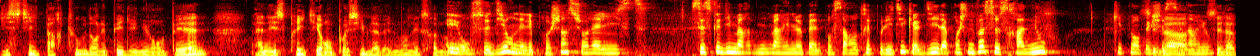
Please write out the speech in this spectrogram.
distille partout dans les pays de l'Union européenne un esprit qui rend possible l'avènement de l'extrême droite. Et on se dit, on est les prochains sur la liste. C'est ce que dit Marine Le Pen pour sa rentrée politique. Elle dit, la prochaine fois, ce sera nous qui peut empêcher ce scénario C'est là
